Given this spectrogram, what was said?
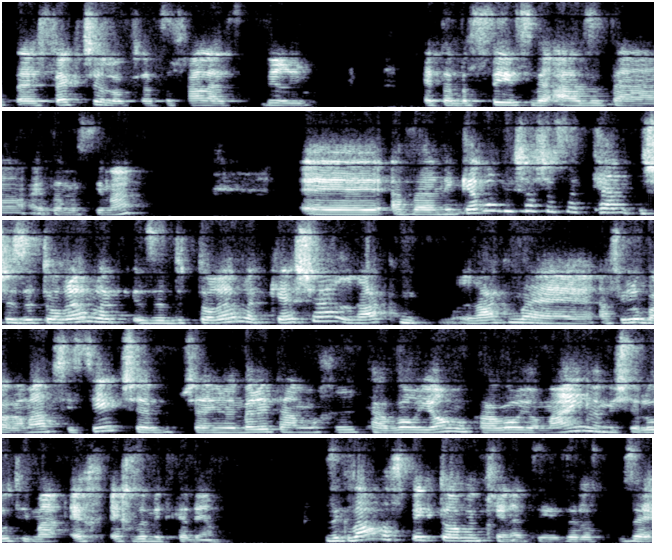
את האפקט שלו כשאת צריכה להסביר את הבסיס ואז את, ה... את המשימה. אה, אבל אני כן מרגישה שזה כן, שזה תורם, תורם לקשר רק, רק אפילו ברמה הבסיסית, כשאני מדבר איתם אחרי כעבור יום או כעבור יומיים, הם ישאלו אותי מה, איך, איך זה מתקדם. זה כבר מספיק טוב מבחינתי, זה, זה,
